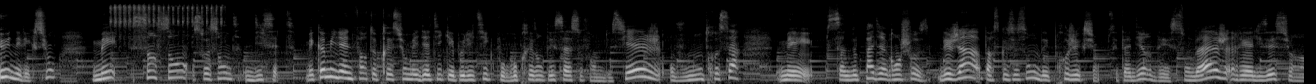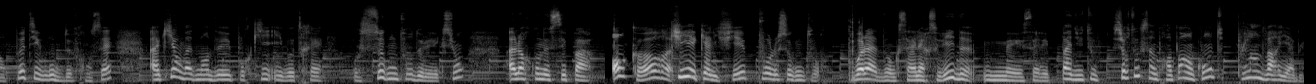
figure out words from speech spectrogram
une élection, mais 577. Mais comme il y a une forte pression médiatique et politique pour représenter ça sous forme de siège, on vous montre ça. Mais ça ne veut pas dire grand-chose. Déjà parce que ce sont des projections, c'est-à-dire des sondages réalisés sur un petit groupe de Français à qui on va demander pour qui ils voteraient au second tour de l'élection, alors qu'on ne sait pas encore qui est qualifié pour le second tour. Voilà, donc ça a l'air solide, mais ça l'est pas du tout. Surtout que ça ne prend pas en compte plein de variables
